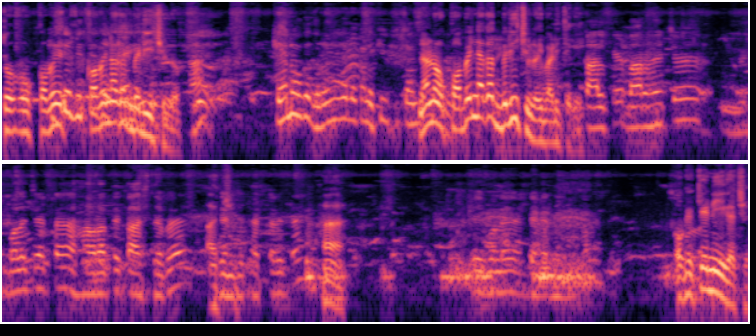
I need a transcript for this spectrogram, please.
তো ও কবে কবে নাগাদ বেরিয়েছিল? হ্যাঁ? কেন ওকে ধরে নিয়ে গেল? কেন কি কি না না ও কবে নাগাদ বেরিয়েছিল এই বাড়ি থেকে? কালকে বার হয়েছে বলেছে একটা হাওড়াতে কাজ দেবে আচ্ছা। গেঞ্জি ফ্যাক্টরিতে হ্যাঁ। এই বলে ডেকে নিয়ে গেল। ওকে কে নিয়ে গেছে?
